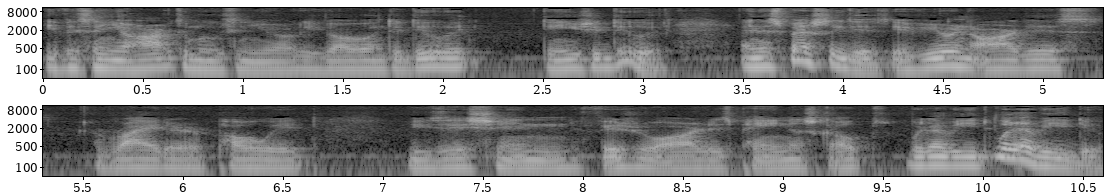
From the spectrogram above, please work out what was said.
if it's in your heart to move to New York, if you're willing to do it, then you should do it. And especially this, if you're an artist, a writer, poet, musician, visual artist, painter, sculptor, whatever you whatever you do,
